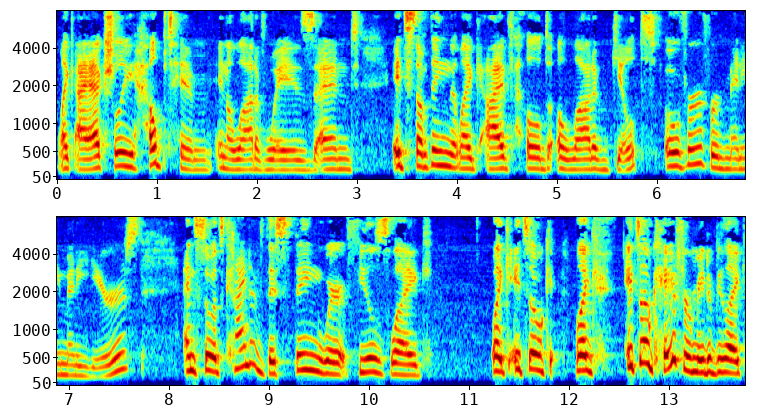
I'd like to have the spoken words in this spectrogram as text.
like I actually helped him in a lot of ways and it's something that like I've held a lot of guilt over for many many years and so it's kind of this thing where it feels like like it's okay like it's okay for me to be like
